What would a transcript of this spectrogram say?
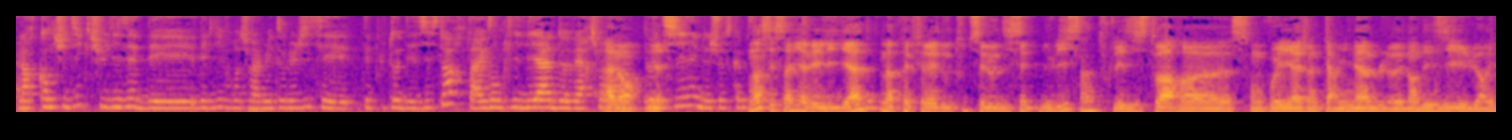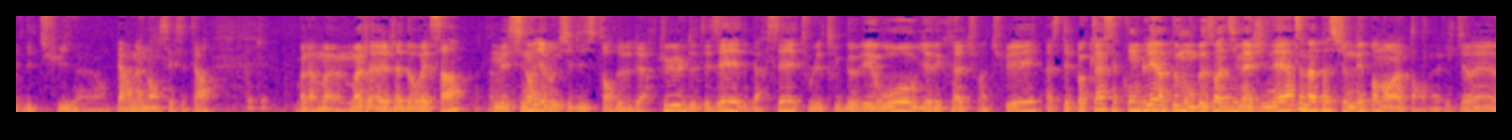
Alors quand tu dis que tu lisais des, des livres sur la mythologie, c'était plutôt des histoires? Par exemple l'Iliade version Alors, a- petit, des choses comme Non, ça c'est ça, il y avait l'Iliade, ma préférée de toutes, c'est l'Odyssée d'Ulysse. Hein. Toutes les histoires, euh, son voyage interminable dans des îles, il lui arrive des tuiles euh, en permanence, etc. Voilà, moi, moi, j'a- j'adorais ça. Mais sinon, il y avait aussi des histoires de, de Hercule, de Thésée, de Persée, tous les trucs de héros où il y a des créatures à tuer. À cette époque-là, ça comblait un peu mon besoin d'imaginaire. Ça m'a passionné pendant un temps, je dirais euh,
